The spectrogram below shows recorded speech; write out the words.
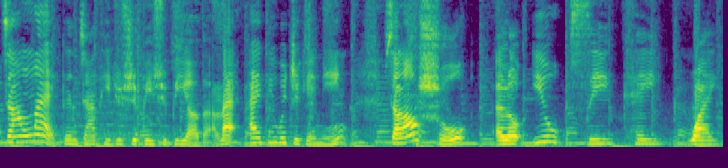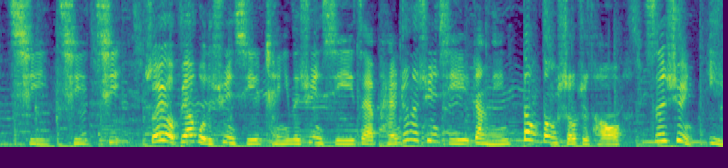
加赖跟加 T 就是必须必要的。来，ID 位置给您，小老鼠 L U C K Y 七七七。所有标股的讯息、产业的讯息，在盘中的讯息，让您动动手指头，资讯一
